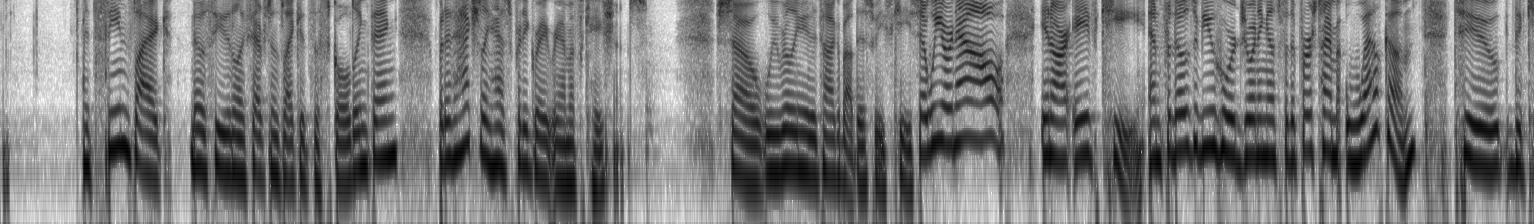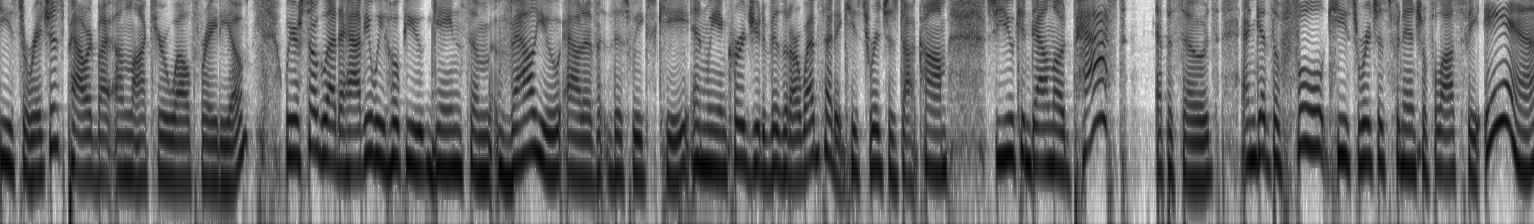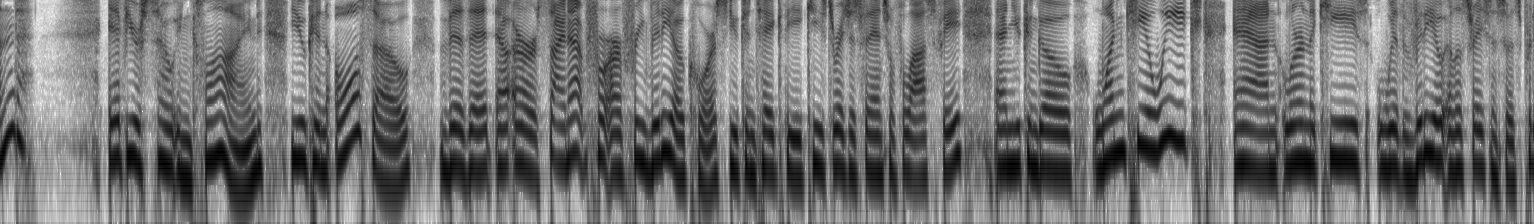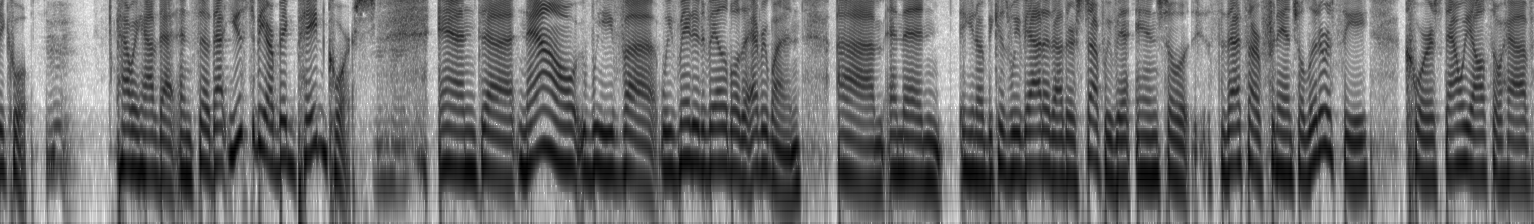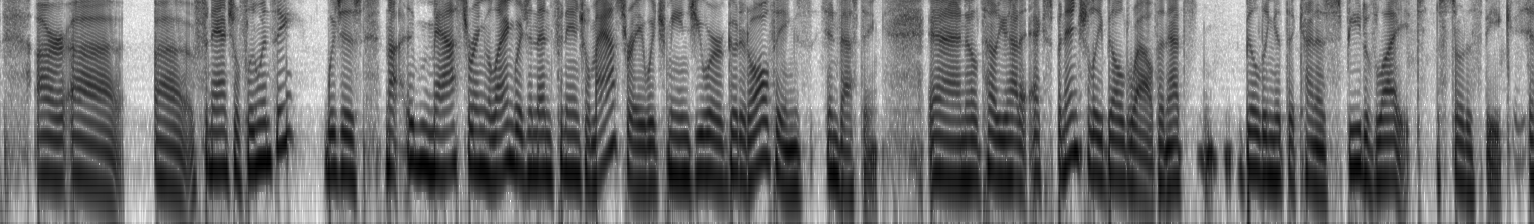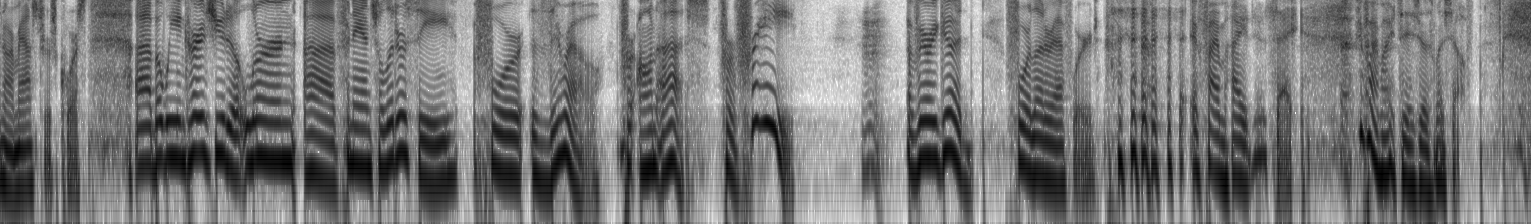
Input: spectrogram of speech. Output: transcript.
It seems like no seasonal exceptions, like it's a scolding thing, but it actually has pretty great ramifications. So we really need to talk about this week's key. So we are now in our eighth key. And for those of you who are joining us for the first time, welcome to the Keys to Riches powered by Unlock Your Wealth Radio. We are so glad to have you. We hope you gain some value out of this week's key. And we encourage you to visit our website at keystoriches.com so you can download past episodes and get the full Keys to Riches financial philosophy and if you're so inclined, you can also visit uh, or sign up for our free video course. You can take the Keys to Riches Financial Philosophy and you can go one key a week and learn the keys with video illustrations. So it's pretty cool. How we have that. And so that used to be our big paid course, and uh, now we've uh, we've made it available to everyone. Um, and then you know because we've added other stuff, we've and so, so that's our financial literacy course. Now we also have our uh, uh, financial fluency. Which is not mastering the language, and then financial mastery, which means you are good at all things investing, and it'll tell you how to exponentially build wealth, and that's building at the kind of speed of light, so to speak, in our master's course. Uh, but we encourage you to learn uh, financial literacy for zero, for on us, for free. A very good four letter F word, if I might say, if I might say so myself.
